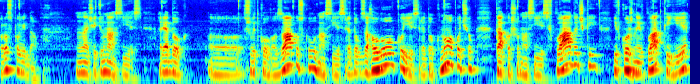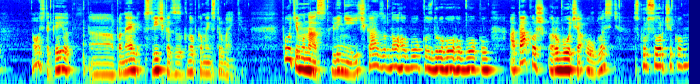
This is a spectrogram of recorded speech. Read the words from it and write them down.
розповідав. Значить, у нас є рядок Е, швидкого запуску. У нас є рядок заголовку, є рядок кнопочок. Також у нас є вкладочки, і в кожної вкладки є ось такий от е, панель, стрічка з кнопками інструментів. Потім у нас лінієчка з одного боку, з другого боку, а також робоча область з курсорчиком.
